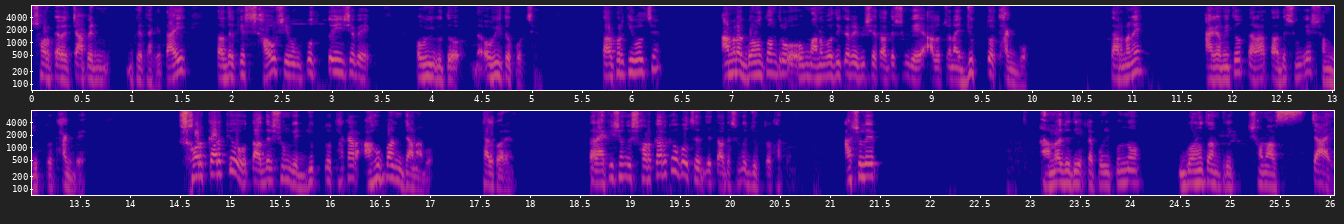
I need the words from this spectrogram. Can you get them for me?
সরকারের চাপের মুখে থাকে। তাই তাদেরকে সাহসী এবং প্রত্যয়ী হিসেবে অভিভূত, অভিহিত করছে। তারপর কি বলছে? আমরা গণতন্ত্র ও মানবাধিকারের বিষয়ে তাদের সঙ্গে আলোচনায় যুক্ত থাকব। তার মানে আগামীতেও তারা তাদের সঙ্গে সংযুক্ত থাকবে। সরকারকেও তাদের সঙ্গে যুক্ত থাকার আহ্বান জানাব। খেয়াল করেন। তার একই সঙ্গে সরকারকেও বলছে যে তাদের সঙ্গে যুক্ত থাকুন। আসলে আমরা যদি একটা পরিপূর্ণ গণতান্ত্রিক সমাজ চাই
